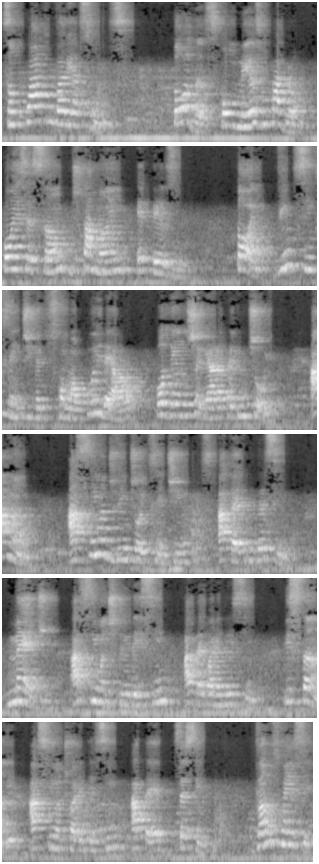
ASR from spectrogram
São quatro variações, todas com o mesmo padrão, com exceção de tamanho e peso. Toy, 25 centímetros como altura ideal, podendo chegar até 28. Anão, acima de 28 centímetros até 35. Médio, acima de 35 até 45. Standard, acima de 45 até 60. Vamos conhecer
